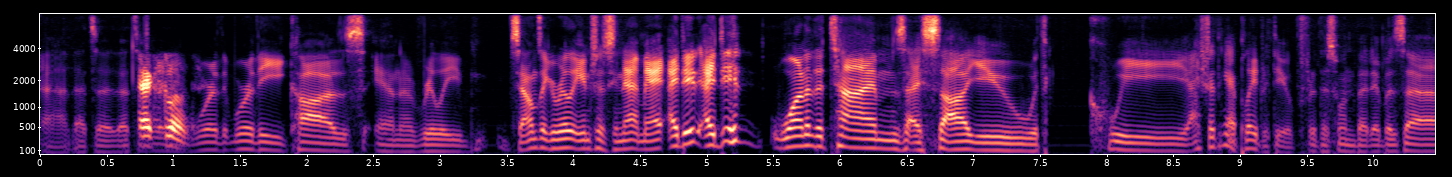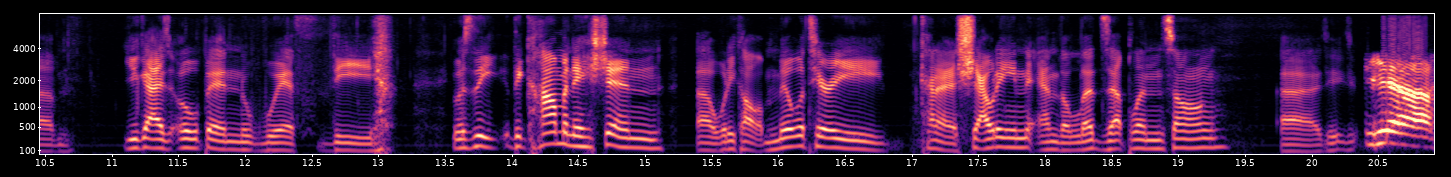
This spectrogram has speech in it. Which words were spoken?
Uh, that's a that's a Excellent. really worthy, worthy cause, and a really sounds like a really interesting night. I, I, I did I did one of the times I saw you with Qui. Actually, I think I played with you for this one, but it was um, you guys opened with the. It was the the combination. Uh, what do you call it? Military kind of shouting and the Led Zeppelin song. Uh, you- Yeah,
